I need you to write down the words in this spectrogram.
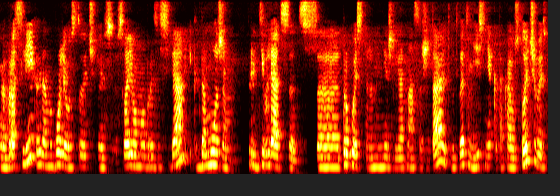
э, вросли, когда мы более устойчивы в своем образе себя, и когда можем предъявляться с э, другой стороны, нежели от нас ожидают, вот в этом есть некая такая устойчивость,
